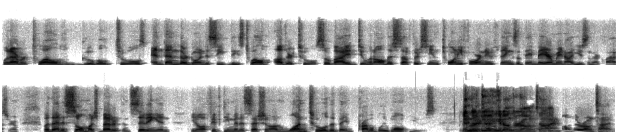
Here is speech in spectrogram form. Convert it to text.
whatever 12 Google tools, and then they're going to see these 12 other tools. So by doing all this stuff, they're seeing 24 new things that they may or may not use in their classroom. But that is so much better than sitting in, you know, a 50 minute session on one tool that they probably won't use And they're doing it on their own time. on their own time.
